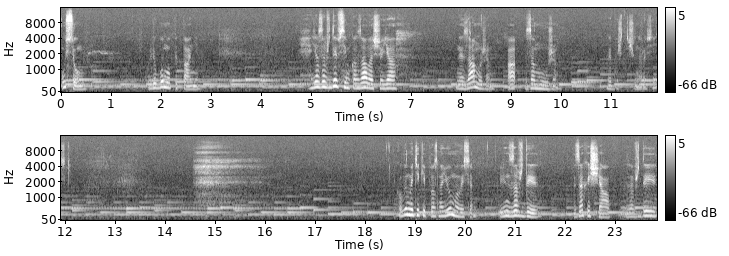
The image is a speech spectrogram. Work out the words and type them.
Усьому, в будь-якому питанні. Я завжди всім казала, що я не замужем, а за мужем. Вибачте, що на російській. Коли ми тільки познайомилися, він завжди захищав, завжди.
